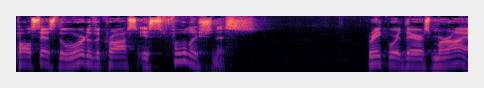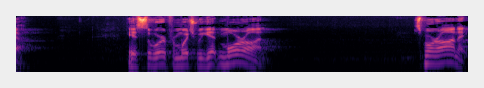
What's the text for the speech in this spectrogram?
Paul says the word of the cross is foolishness. Greek word there is moria. It's the word from which we get moron. It's moronic.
